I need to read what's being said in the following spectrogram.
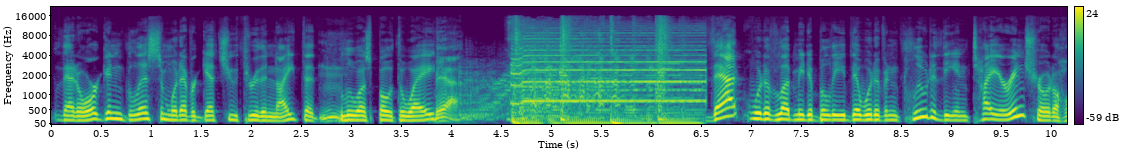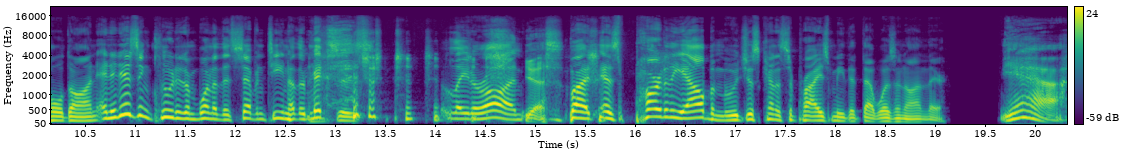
that organ gliss and whatever gets you through the night that mm. blew us both away. Yeah. That would have led me to believe they would have included the entire intro to Hold On, and it is included in one of the 17 other mixes later on. Yes. But as part of the album, it would just kind of surprise me that that wasn't on there. Yeah.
